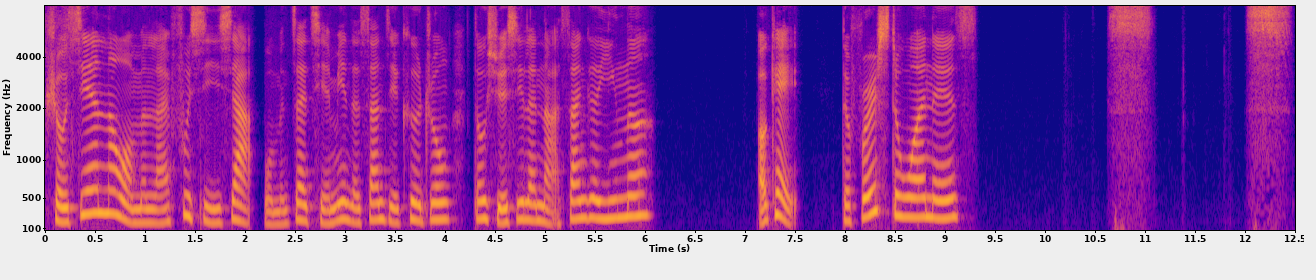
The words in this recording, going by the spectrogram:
首先，让我们来复习一下我们在前面的三节课中都学习了哪三个音呢？OK。The first one is s, s,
